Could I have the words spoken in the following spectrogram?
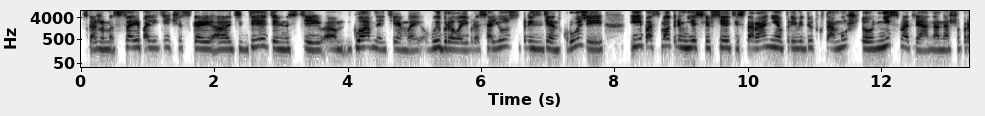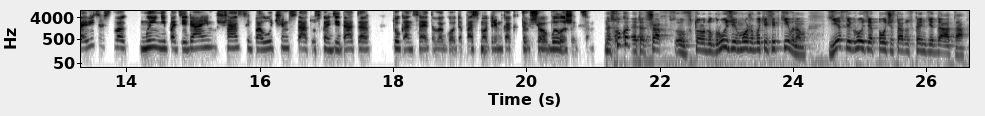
скажем, своей политической э, деятельности главной темой выбрала Евросоюз президент Грузии. И посмотрим, если все эти старания приведут к тому, что, несмотря на наше правительство, мы не потеряем шанс и получим статус кандидата до конца этого года. Посмотрим, как это все выложится. Насколько этот шаг в сторону Грузии может быть эффективным? Если Грузия получит статус кандидата,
